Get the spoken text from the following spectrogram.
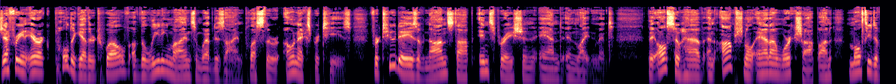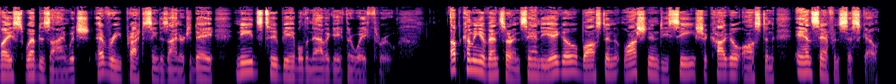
Jeffrey and Eric pull together 12 of the leading minds in web design, plus their own expertise, for two days of nonstop inspiration and enlightenment. They also have an optional add-on workshop on multi-device web design, which every practicing designer today needs to be able to navigate their way through. Upcoming events are in San Diego, Boston, Washington, D.C., Chicago, Austin, and San Francisco.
